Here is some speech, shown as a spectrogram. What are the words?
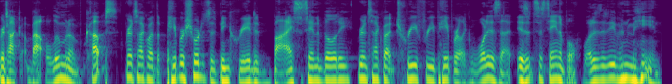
We're going to talk about aluminum cups. We're going to talk about the paper shortage that's being created by sustainability. We're going to talk about tree-free paper. Like, what is that? Is it sustainable? What does it even mean?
